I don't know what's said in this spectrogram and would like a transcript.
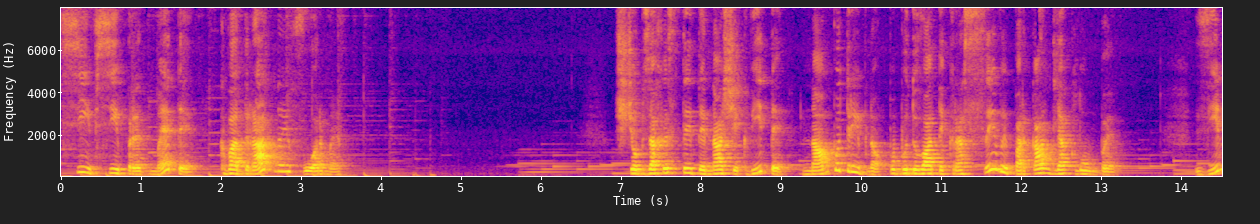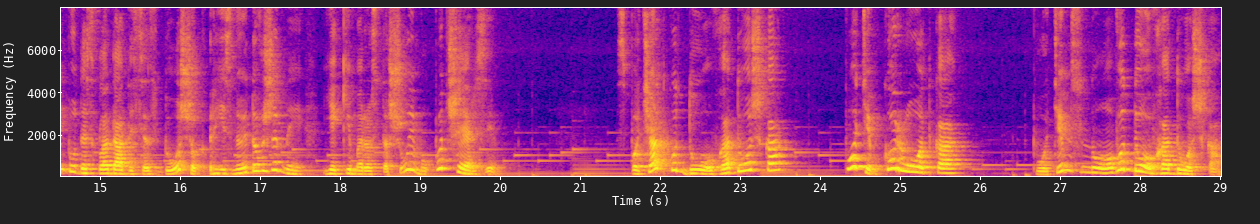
Ці всі предмети квадратної форми. Щоб захистити наші квіти, нам потрібно побудувати красивий паркан для клумби. Він буде складатися з дошок різної довжини, які ми розташуємо по черзі. Спочатку довга дошка, потім коротка, потім знову довга дошка.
